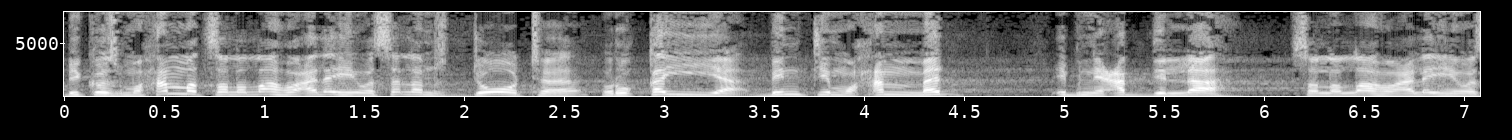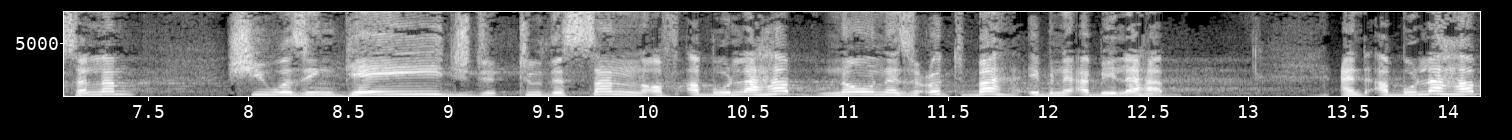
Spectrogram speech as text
Because Muhammad sallallahu alayhi wasallam's daughter, Ruqayya binti Muhammad ibn Abdullah sallallahu alayhi wasallam, she was engaged to the son of Abu Lahab, known as Utbah ibn Abi Lahab. And Abu Lahab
